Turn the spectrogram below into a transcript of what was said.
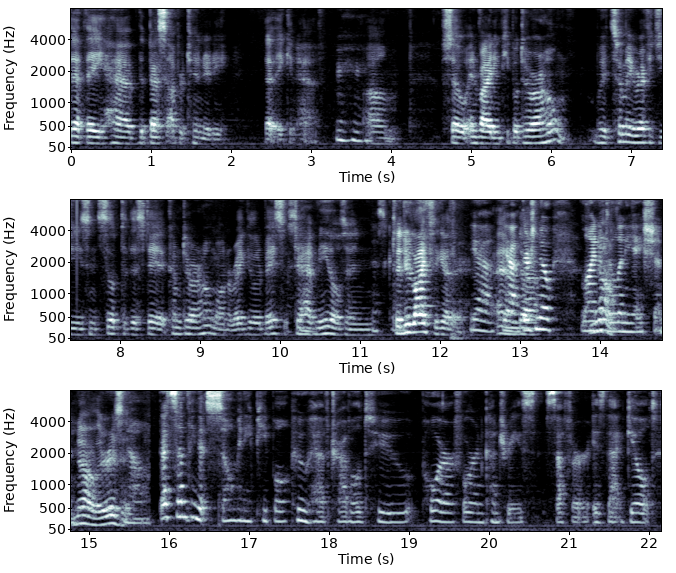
that they have the best opportunity that they can have. Mm-hmm. Um, so inviting people to our home. We had so many refugees and still to this day that come to our home on a regular basis to have meals and to do life together. Yeah, And, yeah. There's uh, no line of no. delineation. No, there isn't. No. That's something that so many people who have traveled to poor foreign countries suffer is that guilt.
